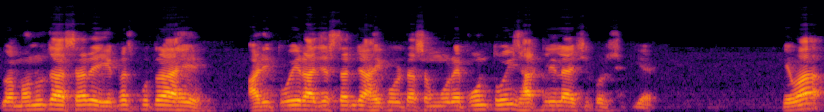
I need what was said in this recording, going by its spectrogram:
किंवा मनुचा असणारे एकच पुत्र आहे आणि तोही राजस्थानच्या हायकोर्टासमोर आहे पण तोही झाकलेला आहे अशी परिस्थिती आहे. तेव्हा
